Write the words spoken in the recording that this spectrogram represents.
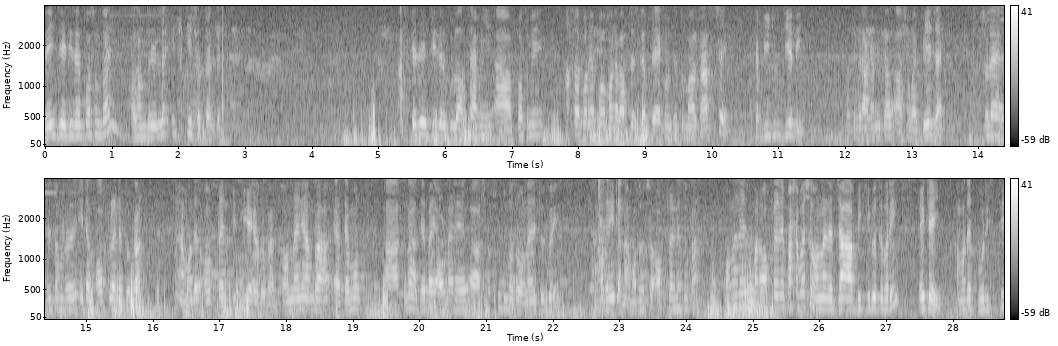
যেই যে ডিজাইন পছন্দ হয় আলহামদুলিল্লাহ স্ক্রিনশট রাখবেন। আজকে যে ডিজাইনগুলো আছে আমি প্রথমে আসার পরে মানে ভাবতেছিলাম যে এখন যেহেতু মালটা আসছে একটা ভিডিও দিয়ে দিই যাতে করে আগামীকাল সবাই পেয়ে যায়। আসলে যেহেতু আমাদের এটা অফলাইনের দোকান হ্যাঁ, আমাদের অফলাইন ভিত্তিক একটা দোকান। অনলাইনে আমরা তেমন আছে না যে ভাই অনলাইনে শুধুমাত্র অনলাইনে সেল করি। আমাদের এটা না, আমাদের হচ্ছে অফলাইনের দোকান। অনলাইনে মানে অফলাইনের পাশাপাশি অনলাইনে যা বিক্রি করতে পারি, এইটাই আমাদের পরিস্থিতি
